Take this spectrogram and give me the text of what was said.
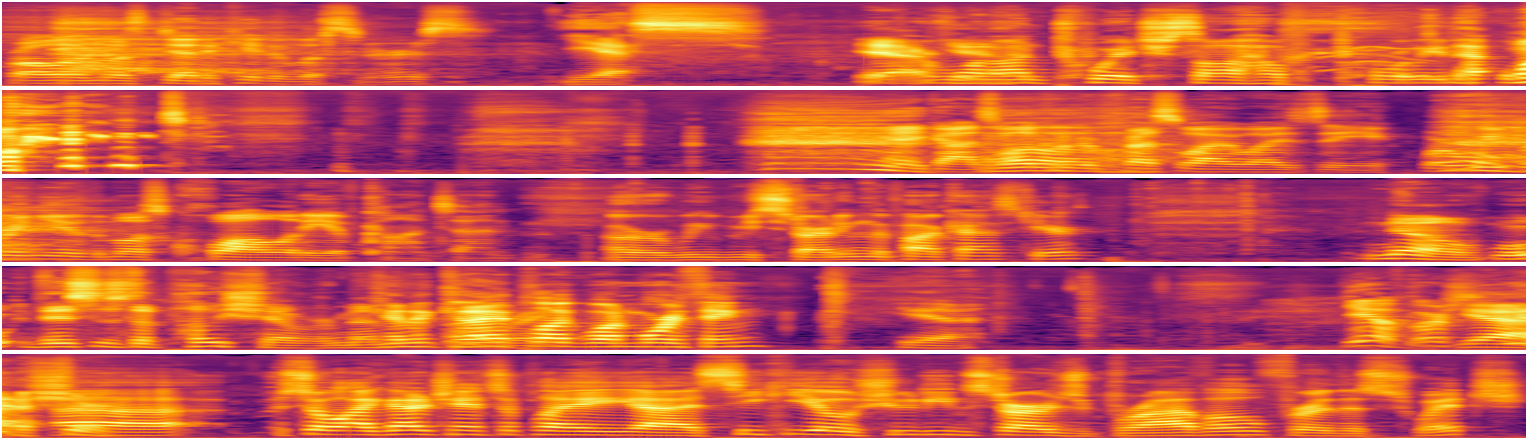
for all our most dedicated listeners. Yes. Yeah, everyone Yeah. on Twitch saw how poorly that went. Hey guys, welcome to Press YYZ, where we bring you the most quality of content. Are we restarting the podcast here? no, this is the post show. Remember? Can, I- can I right. plug one more thing? yeah. Yeah, of course. Yeah, Yeah, sure. Uh, so I got a chance to play uh, Psikyo Shooting Stars Bravo for the Switch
